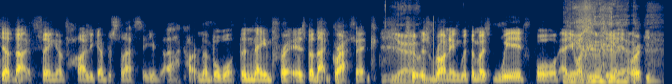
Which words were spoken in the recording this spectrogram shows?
that, that thing of Haile Gebrselassie. I can't remember what the name for it is, but that graphic Yeah, that was running with the most weird form. Anyone who's seen it, or if you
